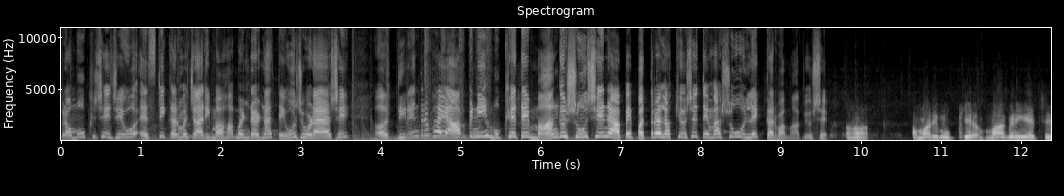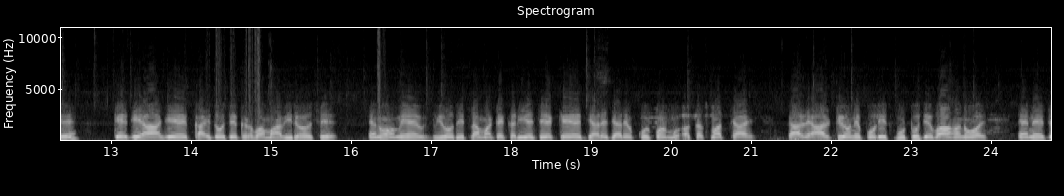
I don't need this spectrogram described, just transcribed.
પ્રમુખ છે, જેઓ એસટી કર્મચારી મહામંડળના તેઓ જોડાયા છે. ધીરેન્દ્રભાઈ, આપની મુખ્યત્વે માંગ શું છે ને આપે પત્ર લખ્યો છે, તેમાં શું ઉલ્લેખ કરવામાં આવ્યો છે? અમારી મુખ્ય માગણી એ છે કે જે આ જે કાયદો જે ઘડવામાં આવી રહ્યો છે, એનો અમે વિરોધ એટલા માટે કરીએ છીએ કે જ્યારે જ્યારે કોઈ પણ અકસ્માત થાય, ત્યારે આરટીઓ અને પોલીસ મોટું જે વાહન હોય, એને જ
